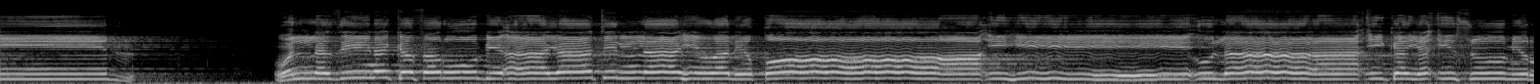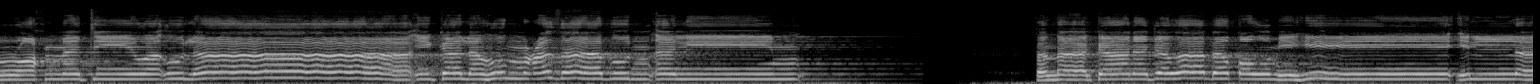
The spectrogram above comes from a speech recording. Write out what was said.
كفروا بآيات الله ولقائه أولئك يئسوا من رحمتي وأولئك لهم عذاب أليم. فما كان جواب قومه إلا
